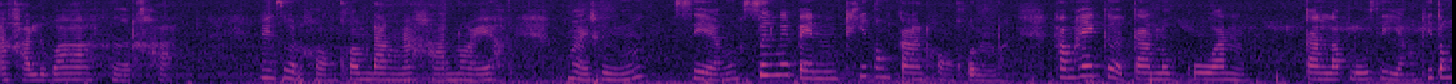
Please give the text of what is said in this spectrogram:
นะคะ หรือว่าเฮิร์ตค่ะ ในส่วนของความดังนะคะน้อย หมายถึง เสียงซึ่งไม่เป็นที่ต้องการของคนทำให้เกิดการรบกวน การรับรู้เสียงที่ต้อง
